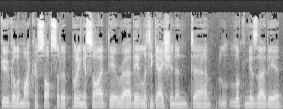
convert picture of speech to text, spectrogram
Google and Microsoft sort of putting aside their uh, their litigation and uh, looking as though they're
